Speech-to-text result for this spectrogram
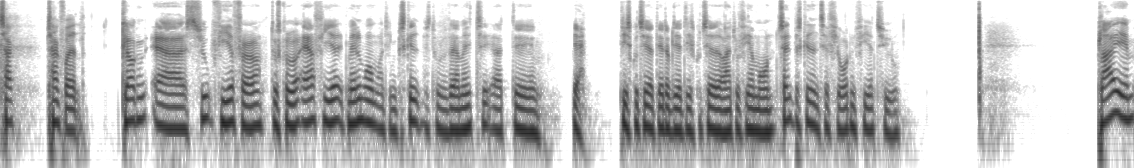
tak. Tak for alt. Klokken er 7.44. Du skriver R4 et mellemrum og din besked, hvis du vil være med til at uh, ja, diskutere det, der bliver diskuteret i Radio 4 morgen. Send beskeden til 1424. Plejehjem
